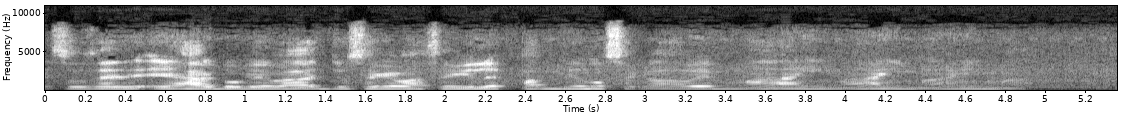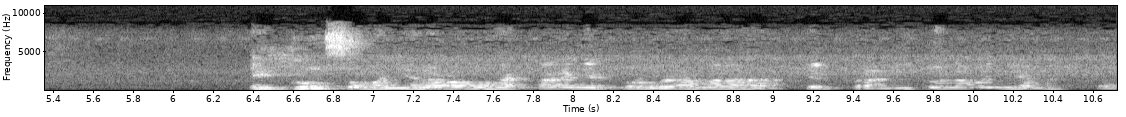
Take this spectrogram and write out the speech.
Eso es, algo que va, yo sé que va a seguir expandiéndose cada vez más y más y más y más. Incluso mañana vamos a estar en el programa tempranito en la mañana con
